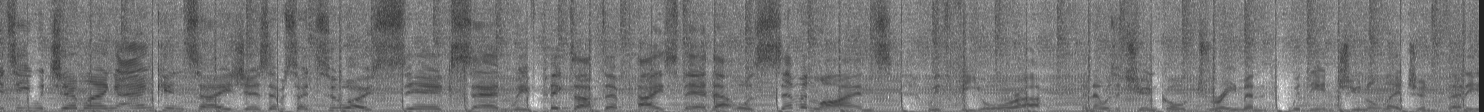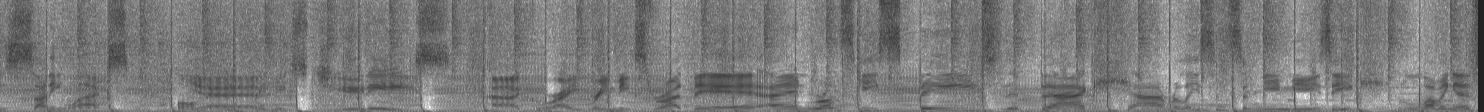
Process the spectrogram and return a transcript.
Unity with Jem Lang and Contagious, episode 206, and we've picked up the pace there. That was Seven Lions with Fiora, and that was a tune called Dreamin' with the Anjuna legend, that is Sunny Lax, on Yeah. the remix duties. A great remix right there. And Ronski Speed, they're back, uh, releasing some new music. Loving it.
